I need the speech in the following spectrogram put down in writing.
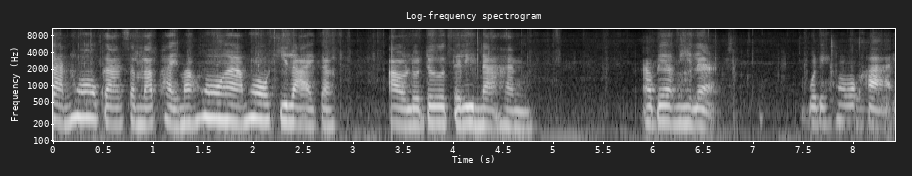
การห่อการสำหรับไผ่มักห่องามห่อคีลายกะเอาโรเดอร์แตลินดาหัน เอาแบบนี้แหละบริห่อขาย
